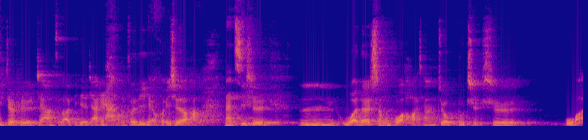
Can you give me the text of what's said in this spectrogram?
离就是这样走到地铁站，然后坐地铁回去的话，那其实，嗯，我的生活好像就不只是我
